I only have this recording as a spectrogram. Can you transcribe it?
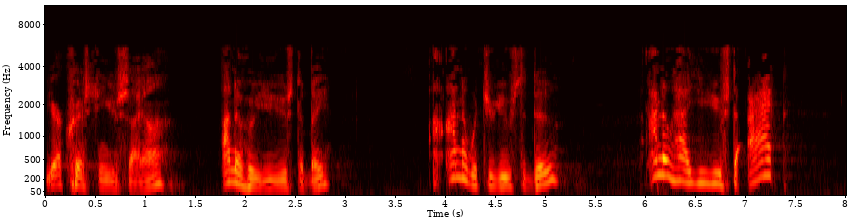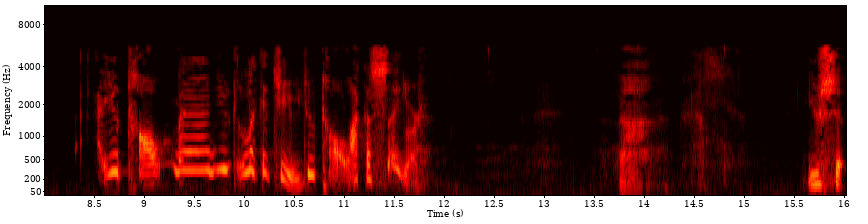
You're a Christian, you say, huh? I know who you used to be. I know what you used to do. I know how you used to act. You talk, man, you look at you. You talk like a sailor. Nah. You sit,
